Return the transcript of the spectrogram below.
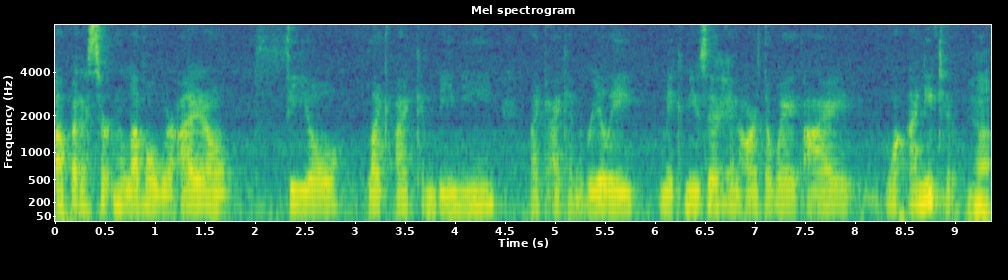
up at a certain level where I don't feel like I can be me, like I can really make music and art the way I want, I need to. Yeah,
